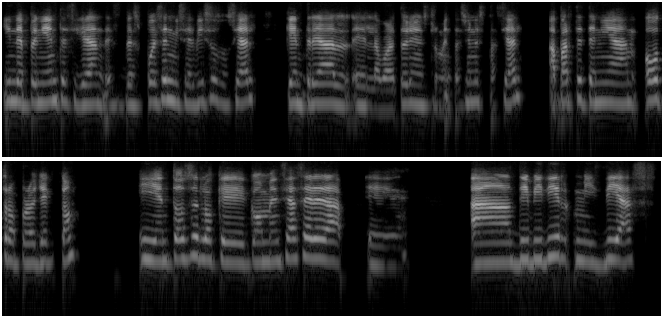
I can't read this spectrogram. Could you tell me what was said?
independientes y grandes. Después en mi servicio social que entré al laboratorio de instrumentación espacial. Aparte tenía otro proyecto y entonces lo que comencé a hacer era eh, a dividir mis días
